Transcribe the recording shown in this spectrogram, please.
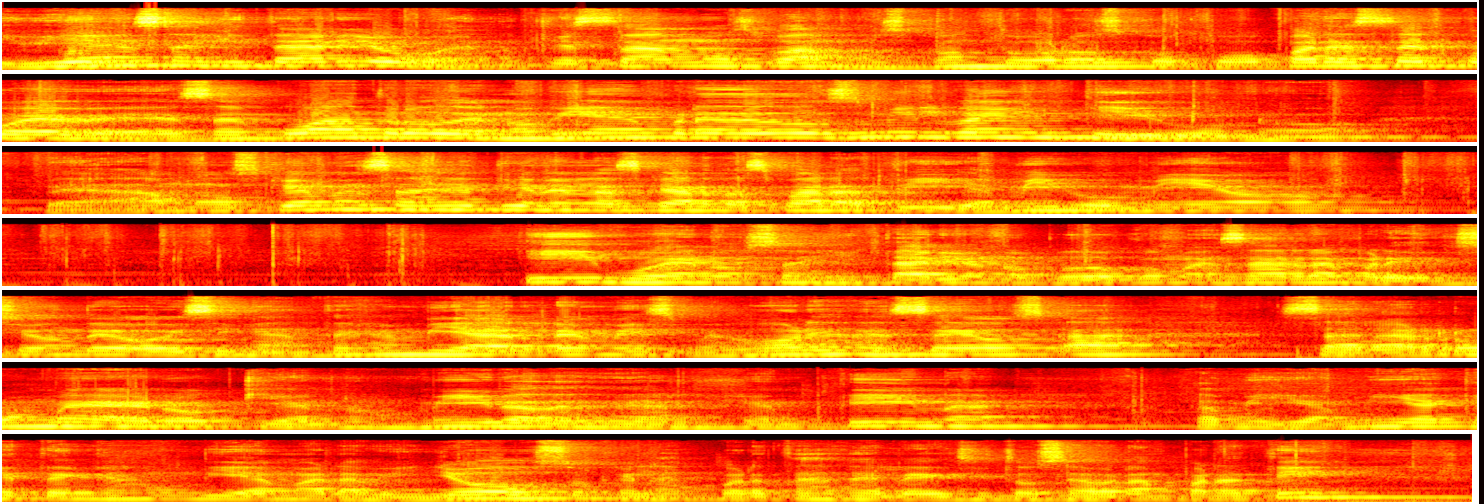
Y bien, Sagitario, bueno, aquí estamos, vamos con tu horóscopo para este jueves, el 4 de noviembre de 2021. Veamos qué mensaje tienen las cartas para ti, amigo mío. Y bueno, Sagitario, no puedo comenzar la predicción de hoy sin antes enviarle mis mejores deseos a Sara Romero, quien nos mira desde Argentina. Amiga mía, que tengas un día maravilloso, que las puertas del éxito se abran para ti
